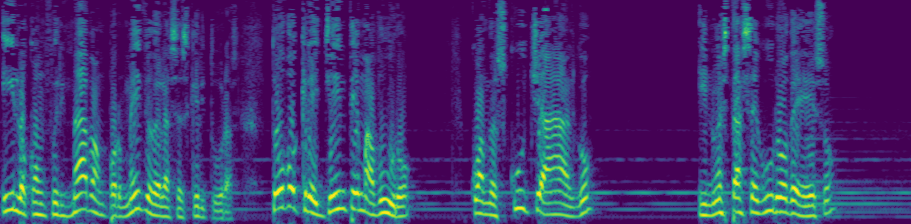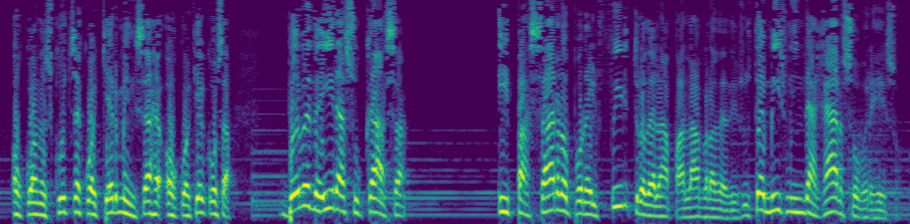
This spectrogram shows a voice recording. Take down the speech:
y lo confirmaban por medio de las escrituras. Todo creyente maduro, cuando escucha algo y no está seguro de eso, o cuando escucha cualquier mensaje o cualquier cosa, debe de ir a su casa y pasarlo por el filtro de la palabra de Dios. Usted mismo indagar sobre eso.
